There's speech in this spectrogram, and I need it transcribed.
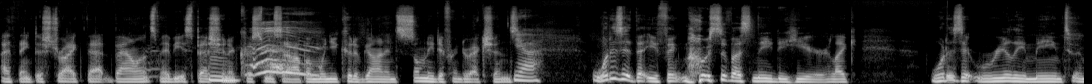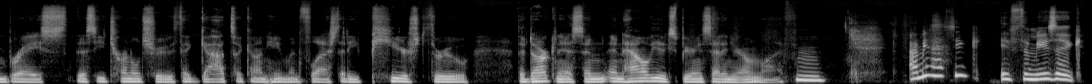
I think, to strike that balance, maybe especially in a Christmas album when you could have gone in so many different directions. Mm. Yeah. What is it that you think most of us need to hear? Like what does it really mean to embrace this eternal truth that God took on human flesh, that He pierced through the darkness, and and how have you experienced that in your own life? Hmm. I mean, I think if the music,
